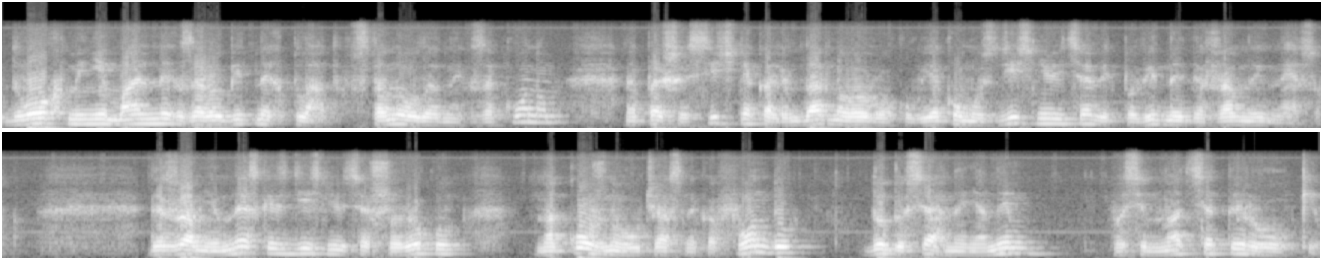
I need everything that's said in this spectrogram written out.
двох мінімальних заробітних плат, встановлених законом на 1 січня календарного року, в якому здійснюється відповідний державний внесок. Державні внески здійснюються щороку на кожного учасника фонду до досягнення ним 18 років.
